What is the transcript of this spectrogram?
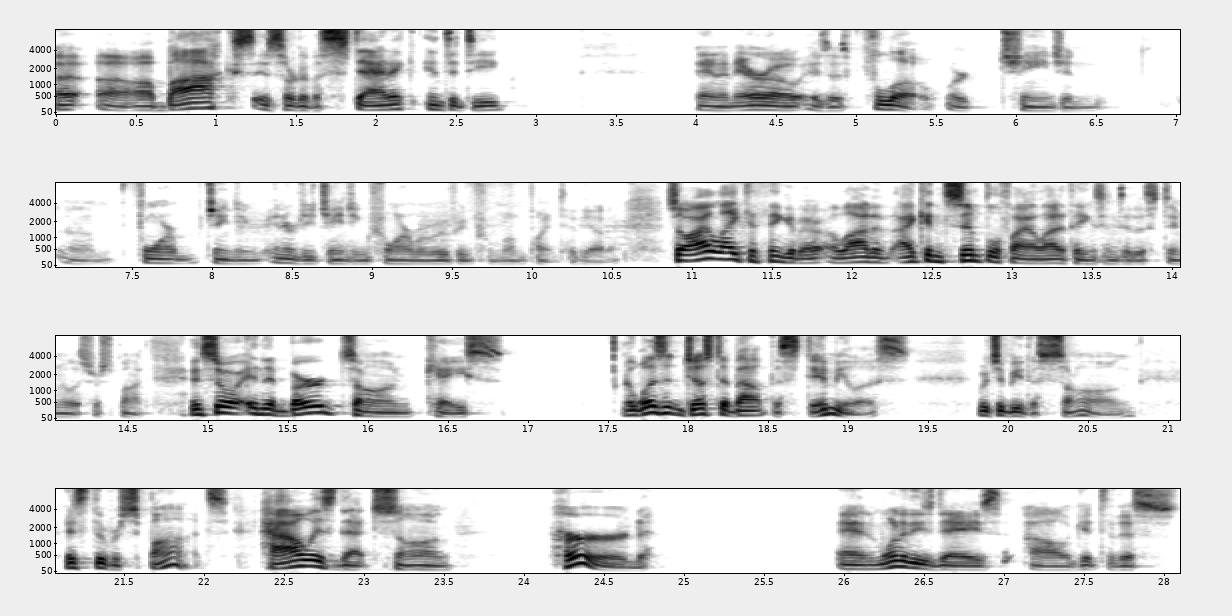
A, a, a box is sort of a static entity, and an arrow is a flow or change in um, form, changing energy, changing form, or moving from one point to the other. So I like to think about a lot of. I can simplify a lot of things into the stimulus response. And so in the bird song case, it wasn't just about the stimulus, which would be the song. It's the response. How is that song heard? And one of these days, I'll get to this,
